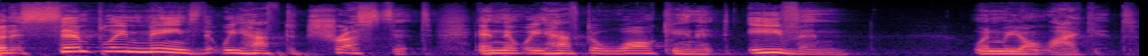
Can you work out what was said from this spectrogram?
but it simply means that we have to trust it and that we have to walk in it, even when we don't like it.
